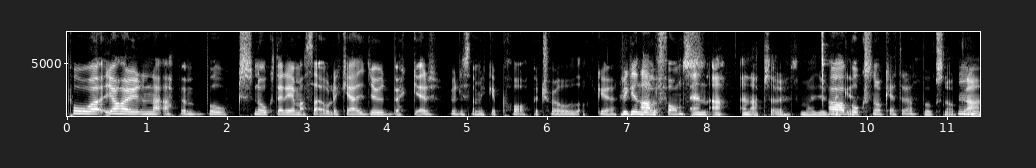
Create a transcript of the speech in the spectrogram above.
på, jag har ju den här appen Boksnok där det är massa olika ljudböcker. Vi lyssnar mycket på Paw Patrol och eh, Vilken? Alfons. En, app, en app du, som har ljudböcker? ja, Boksnok heter den. Boksnok, ja.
